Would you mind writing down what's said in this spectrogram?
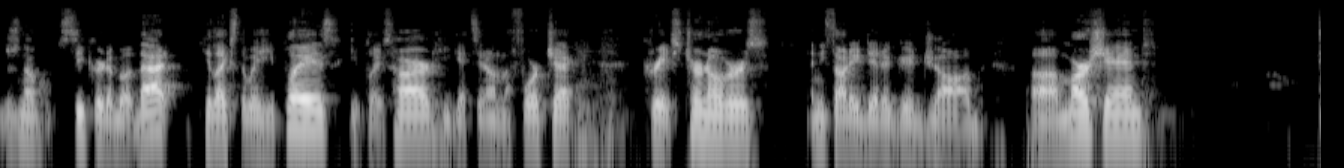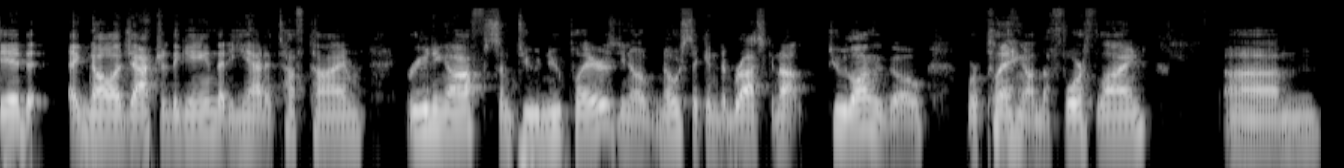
There's no secret about that. He likes the way he plays. He plays hard. He gets in on the forecheck, creates turnovers, and he thought he did a good job. Uh, Marchand did acknowledge after the game that he had a tough time reading off some two new players. You know, Nosek and DeBrusk not too long ago were playing on the fourth line. Um,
